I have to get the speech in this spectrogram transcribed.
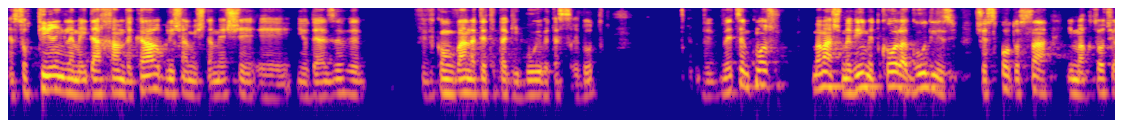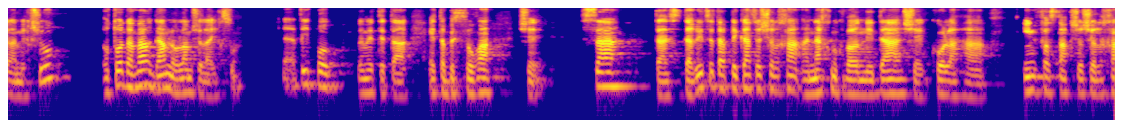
לעשות טירינג למידע חם וקר בלי שהמשתמש יודע על זה, וכמובן לתת את הגיבוי ואת השרידות. ובעצם כמו, ממש מביאים את כל הגודיז שספוט עושה עם ההקצות של המחשוב, אותו דבר גם לעולם של האחסון. להביא פה באמת את, ה, את הבשורה שסע, תריץ את האפליקציה שלך, אנחנו כבר נדע שכל האינפרסטרקצ'ר שלך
